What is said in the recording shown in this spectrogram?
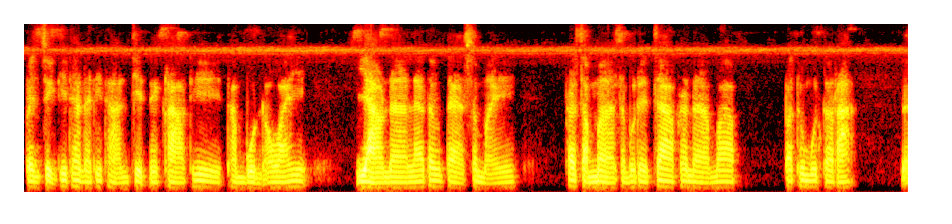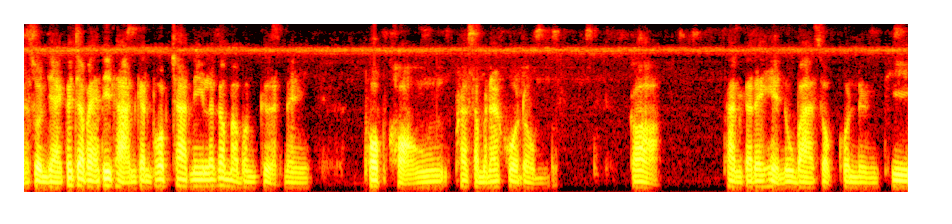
เป็นสิ่งที่ท่านอธิษฐานจิตในคราวที่ทำบุญเอาไว้ยาวนานแล้วตั้งแต่สมัยพระสัมมาสัมพุทธเจ้าพระนามว่าปทุมุตระนะส่วนใหญ่ก็จะไปอธิษฐานกันพบชาตินี้แล้วก็มาบังเกิดในภพของพระสมณโคดม ก็ท่านก็ได้เห็นอุบาสกคนหนึ่งที่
